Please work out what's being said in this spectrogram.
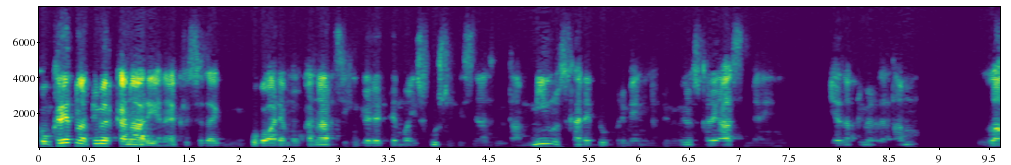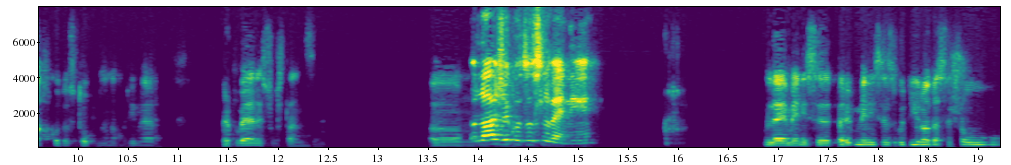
Konkretno, naprimer, Kanarije, ne, ker se zdaj pogovarjamo o Kanarcih in glede te moje izkušnje, ki sem jaz bil tam. Minus, kar je bil pri meni, naprimer, minus, kar je jaz imel, je, naprimer, da je tam lahko dostopna, naprimer, prepovedane substance. Um, Lažje kot v Sloveniji. Le, meni, se, meni se je zgodilo, da sem šel v,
